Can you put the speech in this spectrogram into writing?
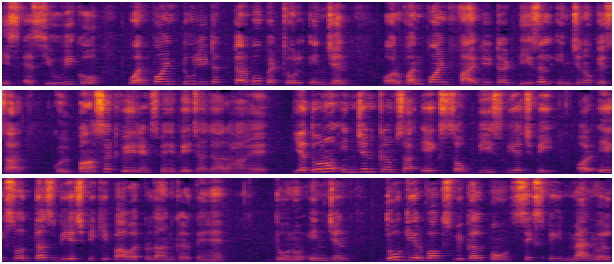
इस एसयूवी को 1.2 लीटर टर्बो पेट्रोल इंजन और 1.5 लीटर डीजल इंजनों के साथ कुल बासठ वेरिएंट्स में बेचा जा रहा है। यह दोनों इंजन क्रमशः 120 bhp और 110 bhp की पावर प्रदान करते हैं। दोनों इंजन दो गियरबॉक्स विकल्पों सिक्स स्पीड मैनुअल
